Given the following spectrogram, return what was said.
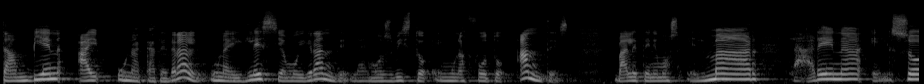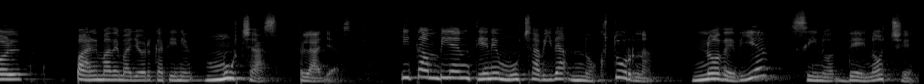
También hay una catedral, una iglesia muy grande, la hemos visto en una foto antes. ¿Vale? Tenemos el mar, la arena, el sol. Palma de Mallorca tiene muchas playas y también tiene mucha vida nocturna, no de día, sino de noche.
